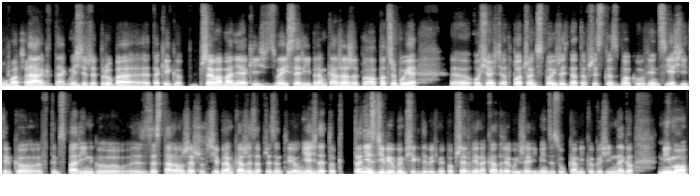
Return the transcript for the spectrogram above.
tłumaczenie. Tak, tak. Myślę, że próba e, takiego przełamania jakiejś złej serii bramkarza, że po, potrzebuje e, usiąść, odpocząć, spojrzeć na to wszystko z boku, więc jeśli tylko w tym sparingu e, ze Stalą Rzeszów się bramkarze zaprezentują nieźle, to, to nie zdziwiłbym się, gdybyśmy po przerwie na kadrę ujrzeli między słupkami kogoś innego, mimo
